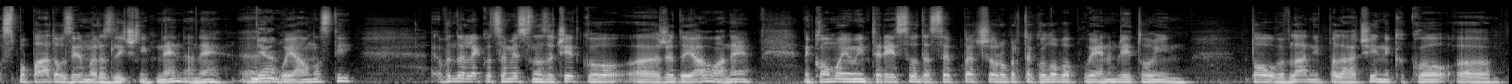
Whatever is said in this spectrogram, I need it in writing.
spopadov, oziroma različnih mnen ne, eh, ja. v javnosti. Vendar, le, kot sem jaz na začetku uh, že dejal, ne, nekomu je v interesu, da se pač Roberta Goloba po enem letu in pol v vladni palači nekako uh,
